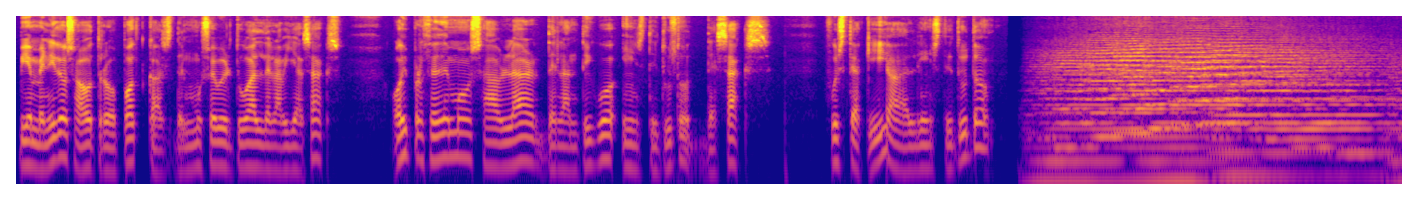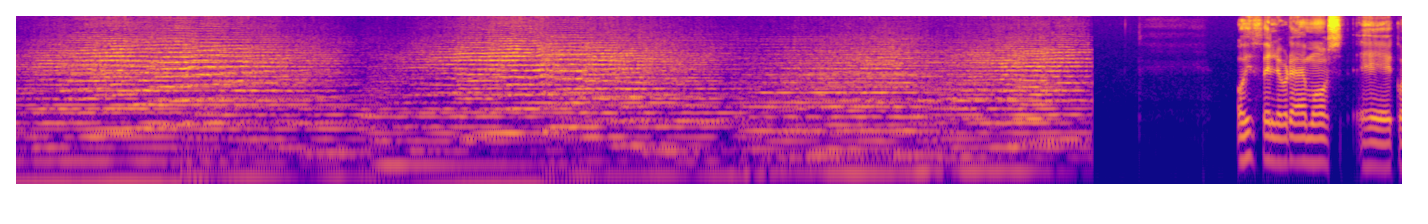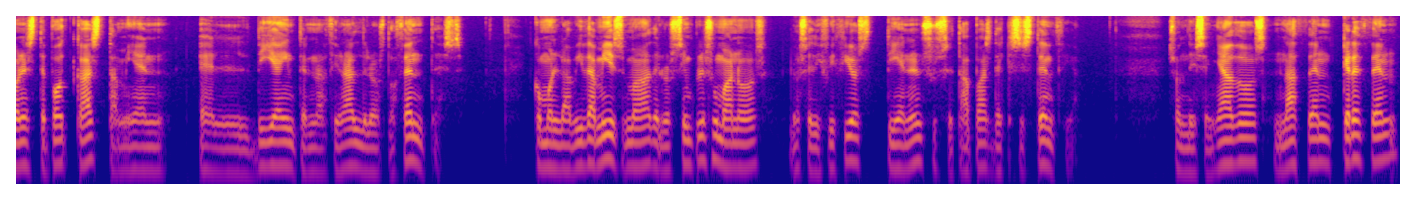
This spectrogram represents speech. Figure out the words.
Bienvenidos a otro podcast del Museo Virtual de la Villa Sax. Hoy procedemos a hablar del antiguo Instituto de Sax. ¿Fuiste aquí al instituto? Hoy celebramos eh, con este podcast también el Día Internacional de los Docentes. Como en la vida misma de los simples humanos, los edificios tienen sus etapas de existencia. Son diseñados, nacen, crecen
